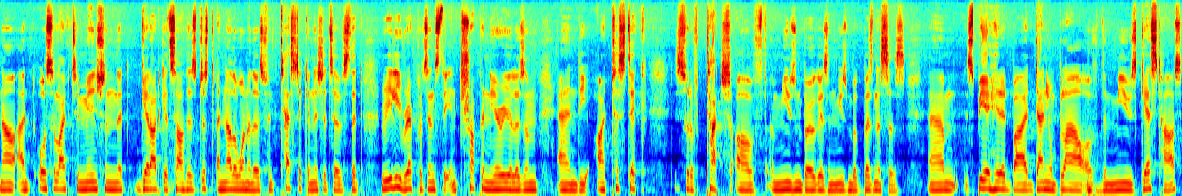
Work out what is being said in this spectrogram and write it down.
Now, I'd also like to mention that Get Out, Get South is just another one of those fantastic initiatives that really represents the entrepreneurialism and the artistic sort of touch of Muizenbergers and Muizenberg businesses. Um, spearheaded by Daniel Blau of the Muse Guest House,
